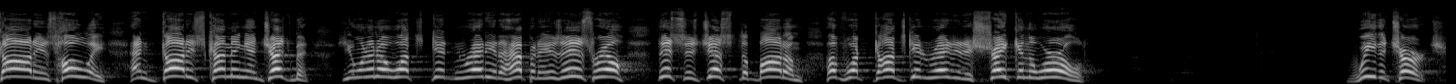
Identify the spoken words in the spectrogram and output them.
God is holy and God is coming in judgment. You want to know what's getting ready to happen is Israel. This is just the bottom of what God's getting ready to shake in the world. We, the church,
